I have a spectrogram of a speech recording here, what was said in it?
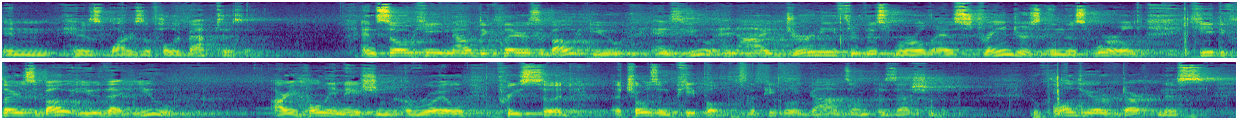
in his waters of holy baptism. And so he now declares about you, as you and I journey through this world as strangers in this world, he declares about you that you are a holy nation, a royal priesthood, a chosen people, the people of God's own possession, who called you out of darkness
